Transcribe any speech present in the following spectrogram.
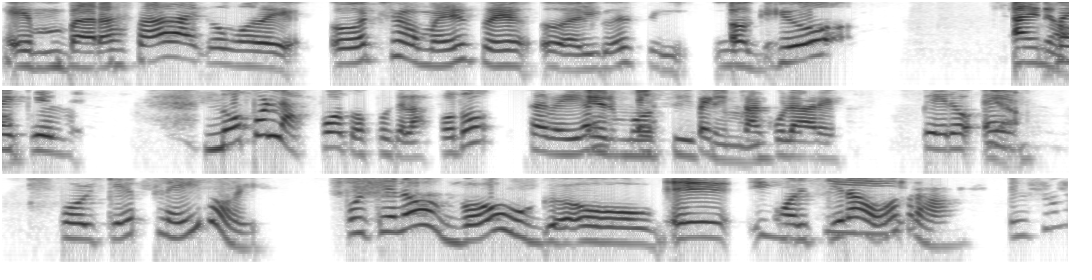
embarazada como de ocho meses o algo así. Y yo me quedé, no por las fotos, porque las fotos se veían espectaculares, pero es, ¿por qué Playboy? ¿Por qué no Vogue o eh, cualquiera otra? eso a mí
